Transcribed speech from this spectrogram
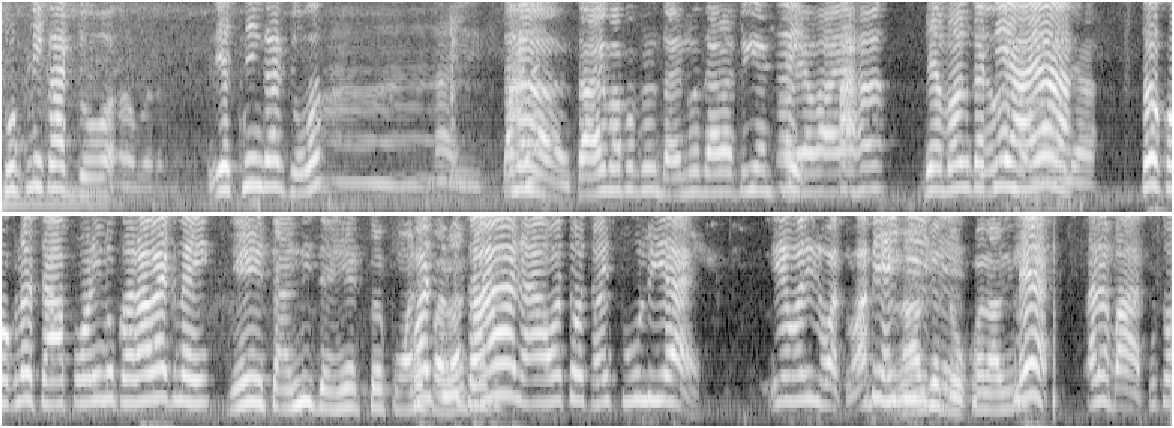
ચૂંટણી કાર્ડ જોવો. રેશનિંગ કાર્ડ જોવો. ના એ અને સાહેબ પેલું દહીંનું ને આયા. મહેમાન ગતિ આયા. તો કોકને ચા પાણી નું કરાવે કે નહીં? એ ચાંદની જઈએ તો પોણી તું જા ના હોય તો જઈ તું લઈ આય. એ વળી રોતવા આવી ગઈ છે. ધોકો. લે અને બા તું તો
